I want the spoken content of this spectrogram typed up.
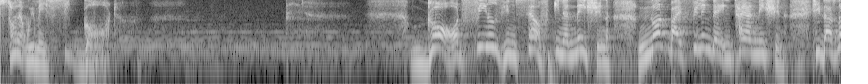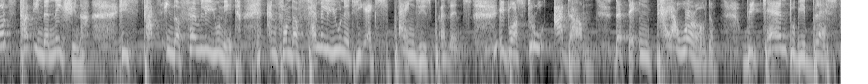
So that we may see God. God feels himself in a nation not by filling the entire nation. He does not start in the nation, he starts in the family unit. And from the family unit, he expands his presence. It was through Adam that the entire world began to be blessed.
